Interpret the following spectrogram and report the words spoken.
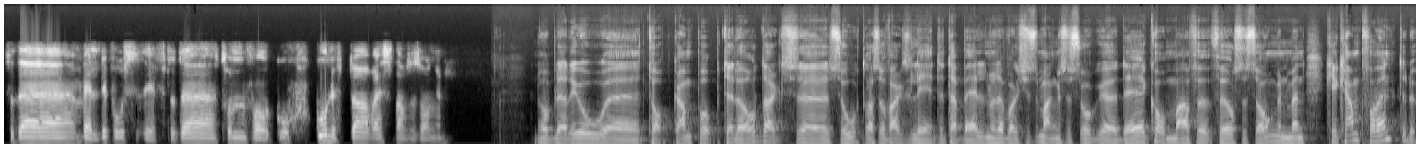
Så Det er veldig positivt. og Det tror vi får god, god nytte av resten av sesongen. Nå blir det jo eh, toppkamp til lørdags. Eh, Sotra som faktisk leder tabellen. og Det var ikke så mange som så eh, det komme før sesongen. Men hvilken kamp forventer du?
